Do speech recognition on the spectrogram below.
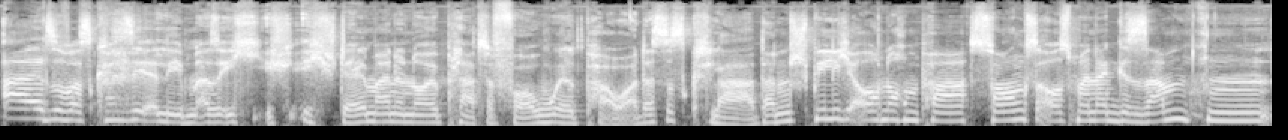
also, was können Sie erleben? Also, ich, ich, ich stelle meine neue Platte vor, Willpower, das ist klar. Dann spiele ich auch noch ein paar Songs aus meiner gesamten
